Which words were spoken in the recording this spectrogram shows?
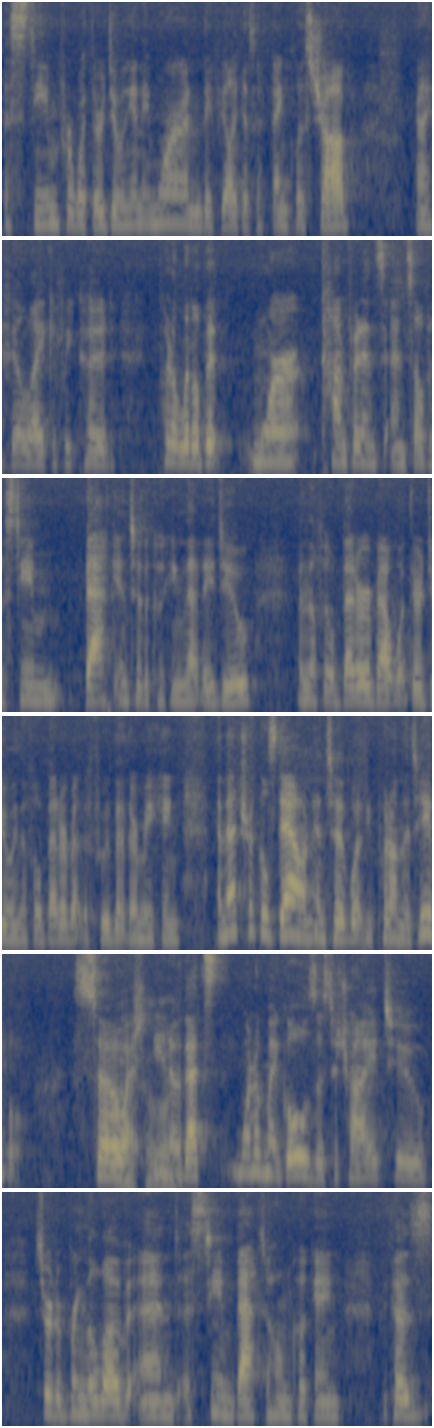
esteem for what they're doing anymore and they feel like it's a thankless job. And I feel like if we could put a little bit more confidence and self esteem back into the cooking that they do, then they'll feel better about what they're doing, they'll feel better about the food that they're making. And that trickles down into what you put on the table. So, Absolutely. you know, that's one of my goals is to try to sort of bring the love and esteem back to home cooking because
